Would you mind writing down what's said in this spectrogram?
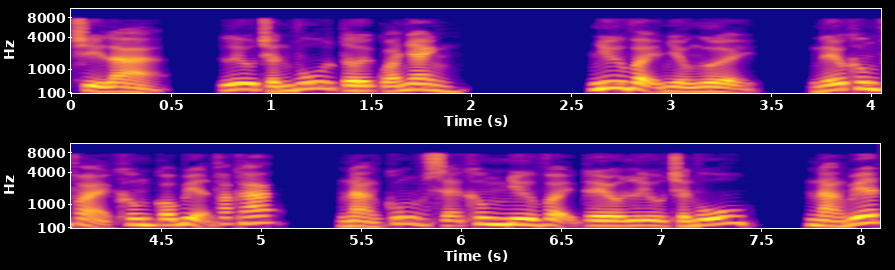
Chỉ là, Lưu Trấn Vũ tới quá nhanh. Như vậy nhiều người, nếu không phải không có biện pháp khác, nàng cũng sẽ không như vậy kêu Lưu Trấn Vũ. Nàng biết,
